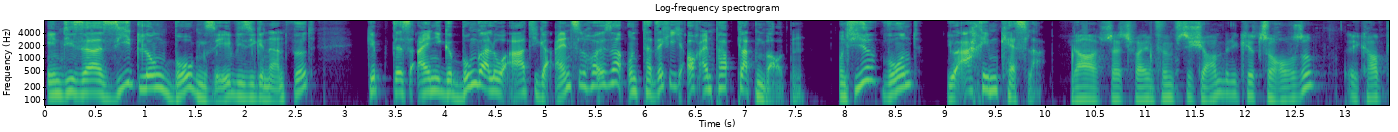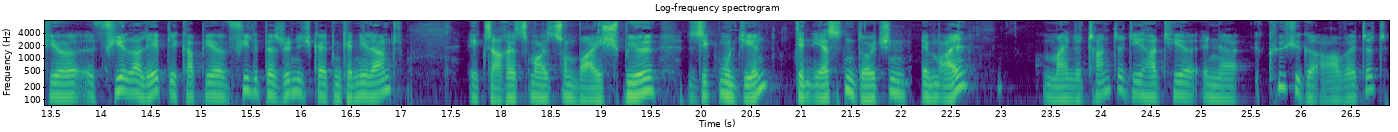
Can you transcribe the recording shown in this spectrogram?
In dieser Siedlung Bogensee, wie sie genannt wird, gibt es einige Bungalowartige Einzelhäuser und tatsächlich auch ein paar Plattenbauten. Und hier wohnt Joachim Kessler. Ja, seit 52 Jahren bin ich hier zu Hause. Ich habe hier viel erlebt. Ich habe hier viele Persönlichkeiten kennengelernt. Ich sage jetzt mal zum Beispiel Sigmund Jähn, den ersten Deutschen im All. Meine Tante, die hat hier in der Küche gearbeitet.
